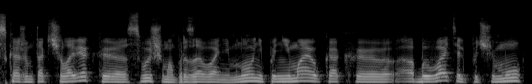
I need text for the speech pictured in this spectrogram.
скажем так, человек э, с высшим образованием, но не понимаю, как э, обыватель, почему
